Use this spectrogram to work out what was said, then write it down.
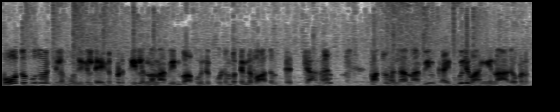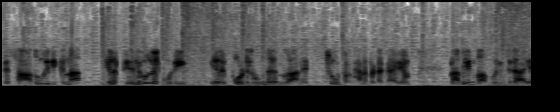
ബോധപൂർവം ചില മൊഴികൾ രേഖപ്പെടുത്തിയില്ലെന്ന നവീൻ ബാബുവിന്റെ കുടുംബത്തിന്റെ വാദം തെറ്റാണ്. മാത്രമല്ല നവീൻ കൈക്കൂലി വാങ്ങിയെന്ന ആരോപണത്തെ സാധൂകരിക്കുന്ന ചില തെളിവുകൾ കൂടി ഈ റിപ്പോർട്ടിൽ ഉണ്ട് എന്നതാണ് ഏറ്റവും പ്രധാനപ്പെട്ട കാര്യം. നവീൻ ബാബുവിനെതിരായ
